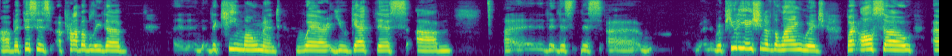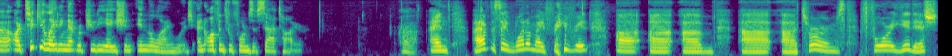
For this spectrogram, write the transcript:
Uh, but this is uh, probably the, the key moment where you get this, um, uh, this, this uh, repudiation of the language, but also uh, articulating that repudiation in the language and often through forms of satire. Uh, and I have to say, one of my favorite uh, uh, um, uh, uh, terms for Yiddish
